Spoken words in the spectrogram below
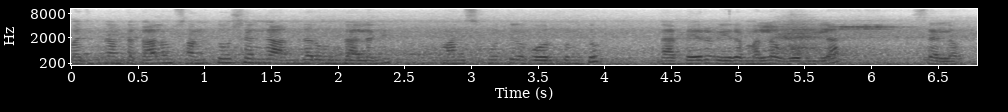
బతికినంతకాలం సంతోషంగా అందరూ ఉండాలని మనస్ఫూర్తిగా కోరుకుంటూ నా పేరు వీరమల్ల ఊర్మిళ. సెలవు.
